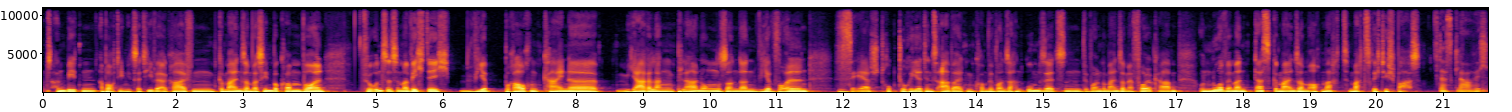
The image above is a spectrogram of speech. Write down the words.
uns anbieten, aber auch die Initiative ergreifen, gemeinsam was hinbekommen wollen. Für uns ist immer wichtig, wir brauchen keine jahrelangen Planungen, sondern wir wollen sehr strukturiert ins Arbeiten kommen. Wir wollen Sachen umsetzen, wir wollen gemeinsam Erfolg haben. Und nur wenn man das gemeinsam auch macht, macht es richtig Spaß. Das glaube ich.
